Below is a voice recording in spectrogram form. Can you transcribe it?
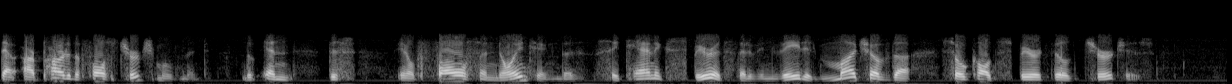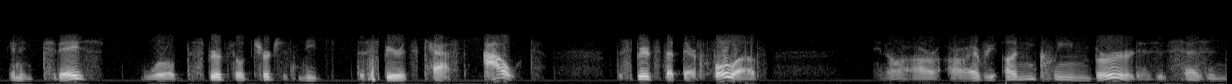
that are part of the false church movement and this you know false anointing, the satanic spirits that have invaded much of the so-called spirit-filled churches. And in today's world, the spirit-filled churches need the spirits cast out, the spirits that they're full of, you know, are, are every unclean bird, as it says in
